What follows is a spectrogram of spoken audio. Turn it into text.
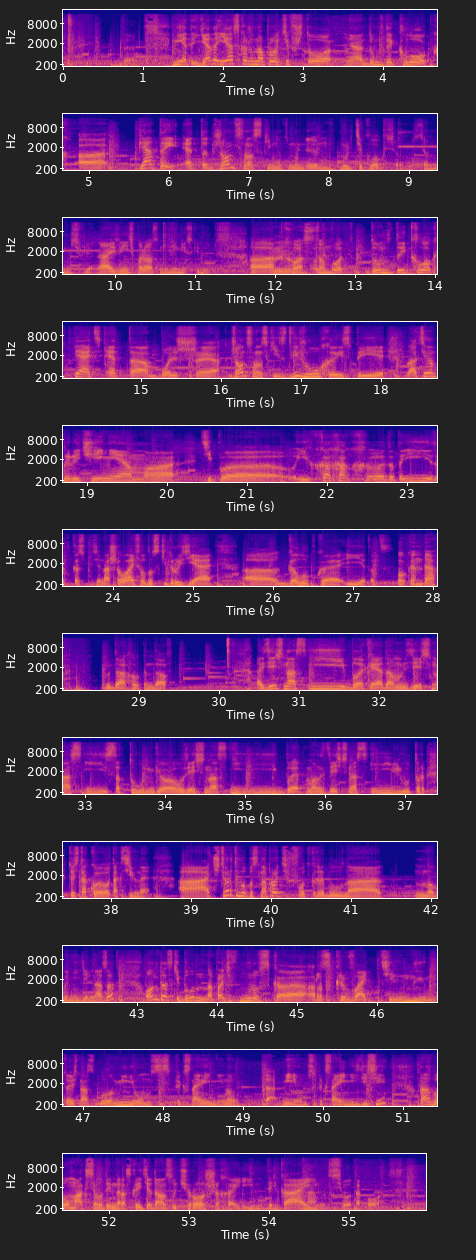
Да. Нет, я, я скажу напротив, что uh, Doomsday Clock uh, Пятый это Джонсоновский э, мультиклок. Все, все, мультивселенная. А, извините, пожалуйста, мне деньги скидывают. Um, Хвостом. Так вот, Doomsday Clock 5 это больше Джонсоновский с движухой, с при активным привлечением а, типа и как, как этот, и этот, господи, наши лайфилдовские друзья, а, Голубка и этот... Холкендав? Да, Холкендав. А здесь у нас и Блэк Эдам, здесь у нас и Сатурн Герл, здесь у нас и Бэтмен, здесь у нас и Лютер. То есть такое вот активное. А четвертый выпуск, напротив, вот, который был на много недель назад, он как был напротив Муровска раскрывательным. То есть у нас было минимум соприкосновений, ну, да, минимум соприкосновений с DC, у нас было максимум вот именно раскрытие, в данном случае, Роршаха и Мотылька, Да. и вот всего такого.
